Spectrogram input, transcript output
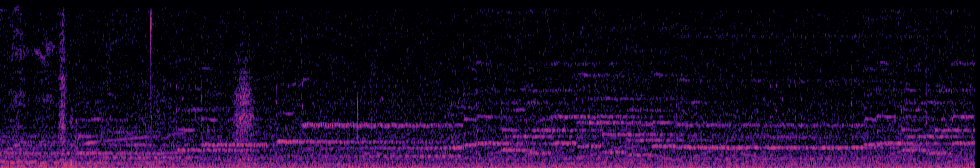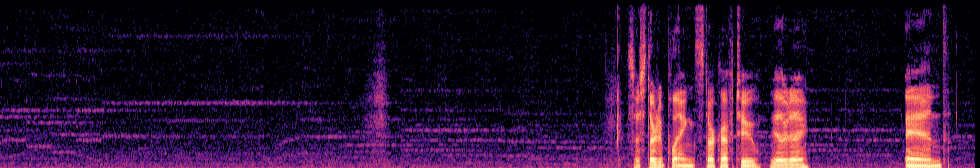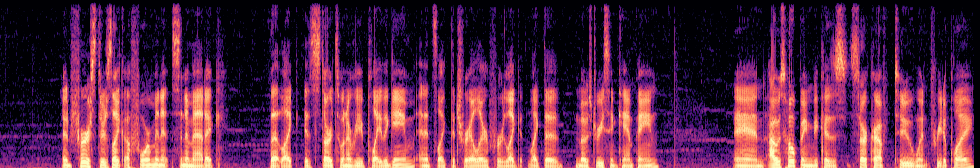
So I started playing StarCraft 2 the other day. And at first there's like a 4 minute cinematic that like it starts whenever you play the game and it's like the trailer for like like the most recent campaign. And I was hoping because StarCraft 2 went free to play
